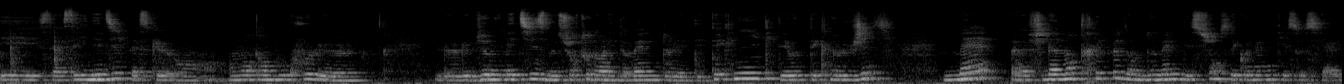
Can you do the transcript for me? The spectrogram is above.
et c'est assez inédit parce qu'on on entend beaucoup le, biomimétisme, surtout dans les domaines de, des techniques, des hautes technologies, mais euh, finalement très peu dans le domaine des sciences économiques et sociales.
